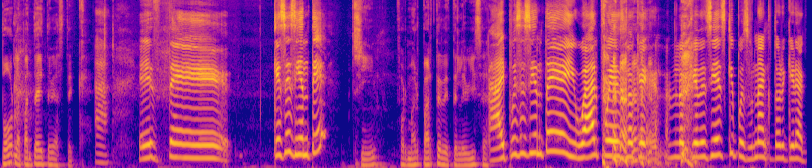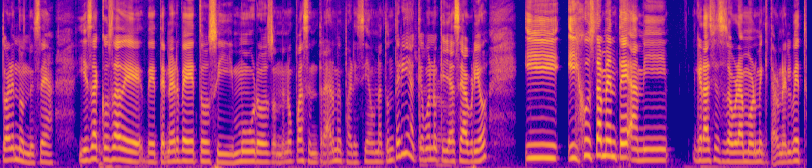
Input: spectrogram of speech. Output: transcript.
por la pantalla de TV Azteca. Ah, este, ¿qué se siente? Sí, formar parte de Televisa. Ay, pues se siente igual, pues lo que, lo que decía es que pues un actor quiere actuar en donde sea. Y esa cosa de, de tener vetos y muros donde no puedas entrar me parecía una tontería. Qué bueno que ya se abrió. Y, y justamente a mí, gracias a Sobre Amor, me quitaron el veto.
